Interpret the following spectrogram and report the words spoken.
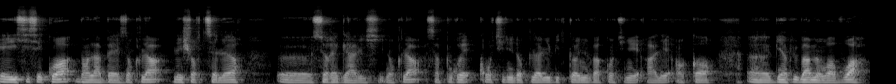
Et ici, c'est quoi? Dans la baisse. Donc là, les short sellers euh, se régale ici. Donc là, ça pourrait continuer. Donc là, le Bitcoin va continuer à aller encore euh, bien plus bas, mais on va voir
